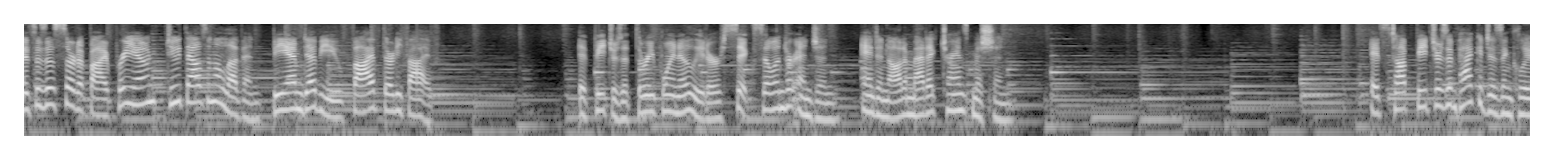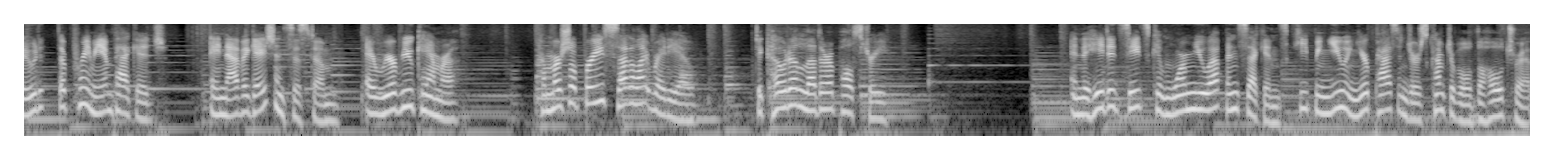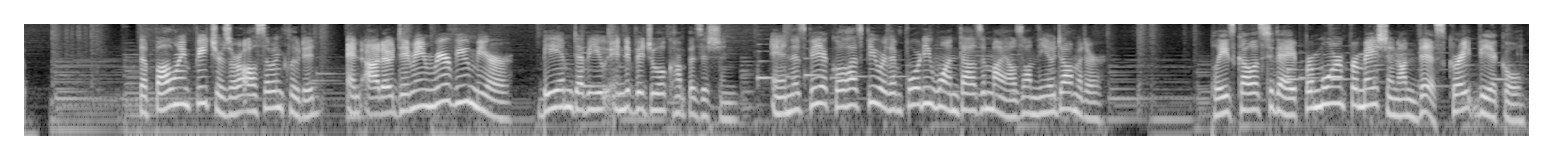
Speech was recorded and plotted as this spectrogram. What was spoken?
This is a certified pre-owned 2011 BMW 535. It features a 3.0-liter six-cylinder engine and an automatic transmission. Its top features and packages include the Premium Package, a navigation system, a rear-view camera, commercial-free satellite radio, Dakota leather upholstery, and the heated seats can warm you up in seconds, keeping you and your passengers comfortable the whole trip. The following features are also included an auto-dimming rearview mirror, BMW individual composition, and this vehicle has fewer than 41,000 miles on the odometer. Please call us today for more information on this great vehicle.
